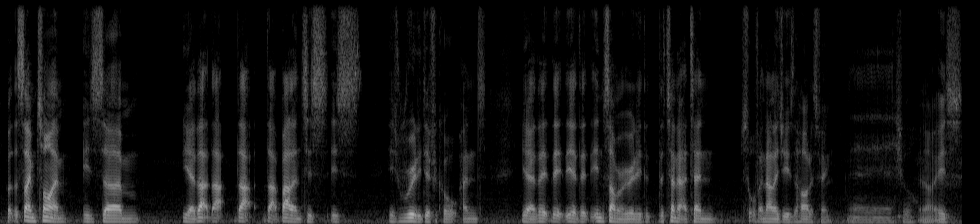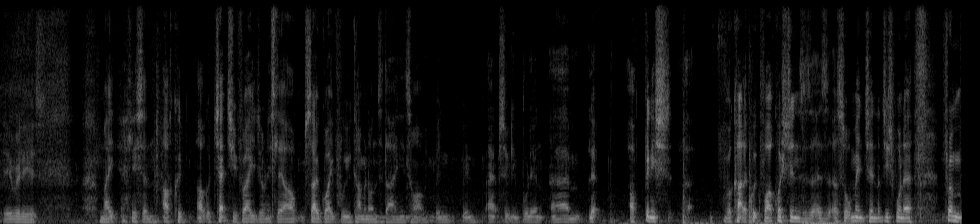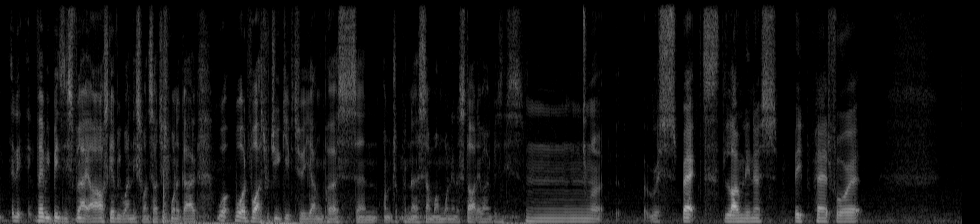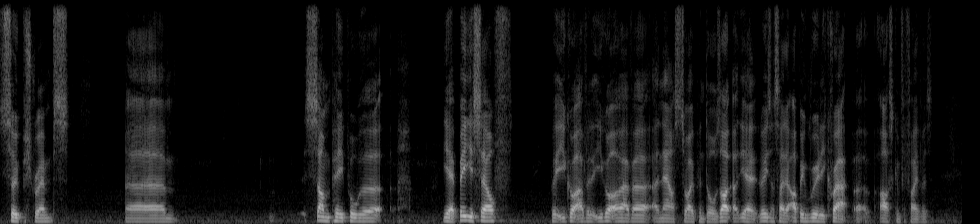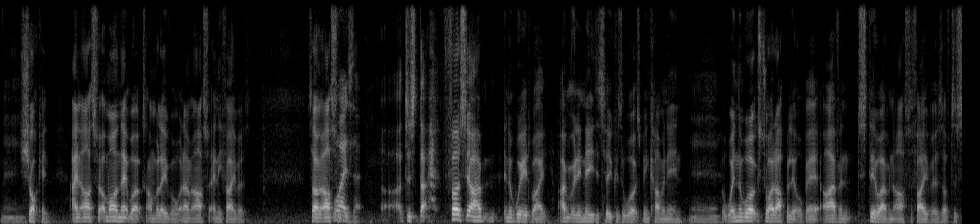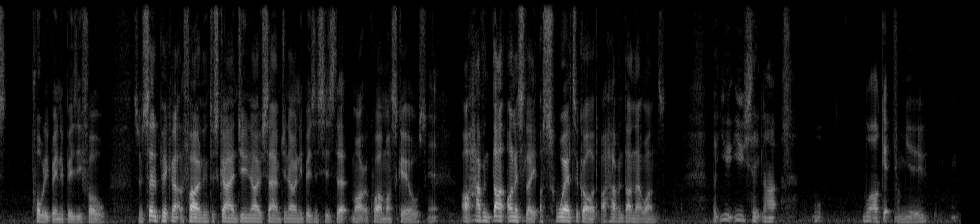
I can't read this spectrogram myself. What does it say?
But at the same time, is um, yeah that that that that balance is is is really difficult. And yeah, yeah in summary, really, the, the ten out of ten sort of analogy is the hardest thing. Yeah, yeah, yeah, sure. You know, it is. It really is. Mate, listen, I could I could chat to you for ages. Honestly, I'm so grateful you coming on today and your time. It's been been absolutely brilliant. Um, look, I've finished uh, with a couple of quick fire questions, as, as I sort of mentioned. I just want to, from very business I ask everyone this one. So I just want to go. What what advice would you give to a young person, entrepreneur, someone wanting to start their own business? Mm, respect loneliness. Be prepared for it. Super strengths. Um, some people that, yeah, be yourself, but you got to have a, you got to have a, a nous to open doors. I, uh, yeah, the reason I say that I've been really crap at asking for favours. Yeah. Shocking. I ain't asked for my network's unbelievable, and I haven't asked for any favours. So I haven't asked Why for is that? I just that, firstly, I haven't in a weird way. I haven't really needed to because the work's been coming in. Yeah. But when the work's dried up a little bit, I haven't still haven't asked for favours. I've just probably been a busy fool. So instead of picking up the phone and just going, "Do you know Sam? Do you know any businesses that might require my skills?" Yeah. I haven't done. Honestly, I swear to God, I haven't done that once. But you, you see, like, what I get from you,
